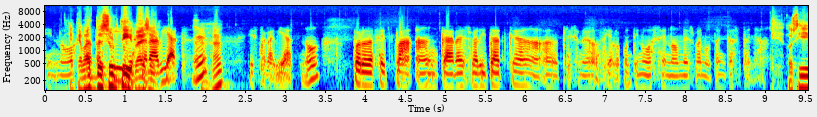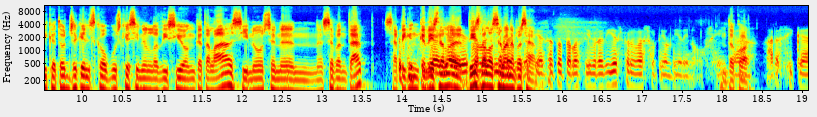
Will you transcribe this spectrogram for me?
si no... Acabat de sortir, vaja. aviat, eh? Uh -huh i estarà aviat, no? Però, de fet, clar, encara és veritat que el Prisioner del Cielo continua sent el més venut en castellà. O sigui que tots aquells que ho busquessin en l'edició en català, si no se n'han assabentat, sàpiguen sí, sí, que des de la, ja, des de la setmana passada. Ja és a totes les llibreries, però va sortir el dia 19. Sí, D'acord. Ara sí que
